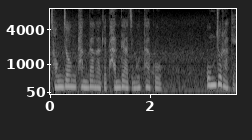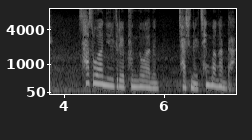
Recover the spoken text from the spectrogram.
정정당당하게 반대하지 못하고 옹졸하게 사소한 일들에 분노하는 자신을 책망한다.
